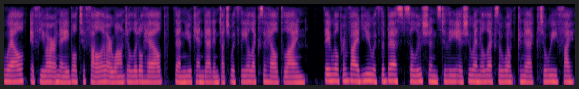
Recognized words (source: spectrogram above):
Well, if you are unable to follow or want a little help, then you can get in touch with the Alexa helpline. They will provide you with the best solutions to the issue when Alexa won't connect to Wi Fi.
